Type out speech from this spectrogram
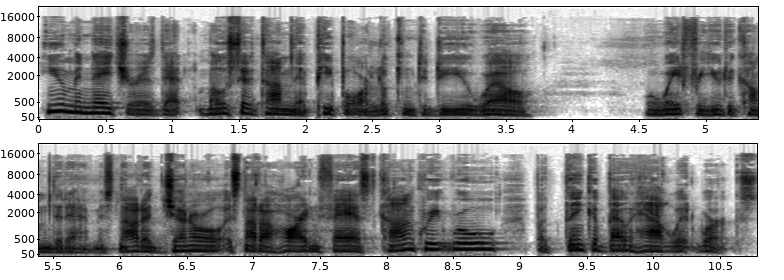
Human nature is that most of the time that people are looking to do you well, will wait for you to come to them. It's not a general, it's not a hard and fast concrete rule, but think about how it works.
